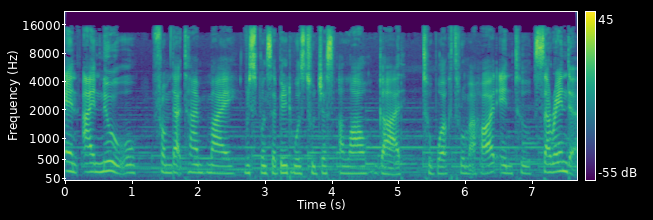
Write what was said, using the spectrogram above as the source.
And I knew from that time my responsibility was to just allow God to work through my heart and to surrender.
